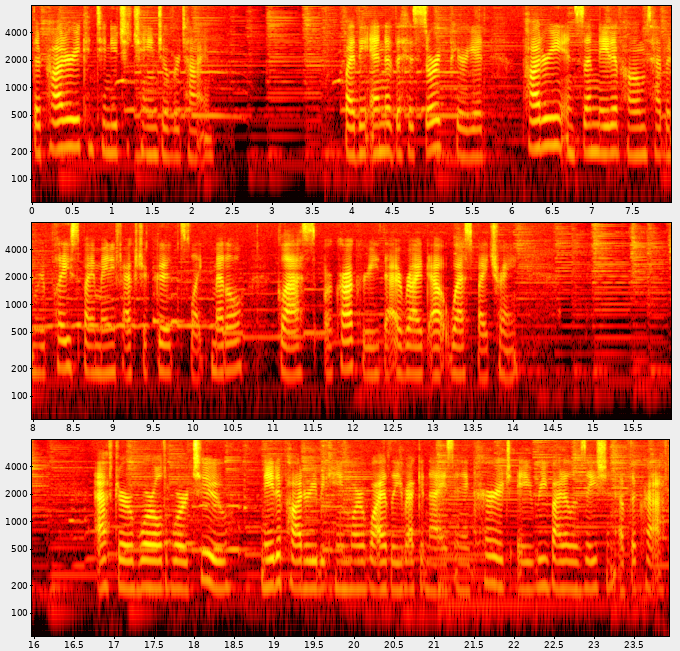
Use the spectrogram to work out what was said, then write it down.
their pottery continued to change over time. By the end of the historic period, pottery in some native homes had been replaced by manufactured goods like metal, glass, or crockery that arrived out west by train. After World War II, native pottery became more widely recognized and encouraged a revitalization of the craft.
